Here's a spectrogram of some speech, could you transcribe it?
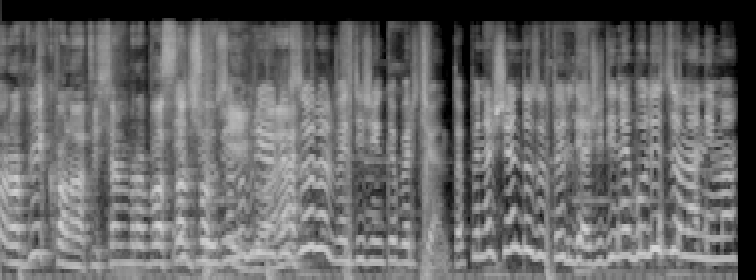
E ora piccola ti sembra abbastanza giù, sono figo, ubriaca eh? solo al 25%. Appena scendo sotto il 10 ti nebulizzo l'anima.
